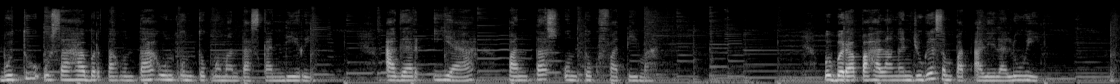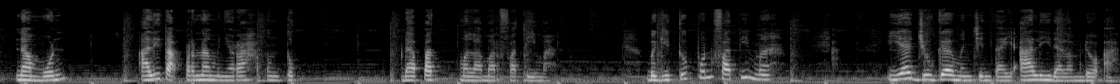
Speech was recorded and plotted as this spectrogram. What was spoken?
butuh usaha bertahun-tahun untuk memantaskan diri agar ia pantas untuk Fatimah. Beberapa halangan juga sempat Ali lalui. Namun, Ali tak pernah menyerah untuk dapat melamar Fatimah. Begitupun Fatimah ia juga mencintai Ali dalam doa,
